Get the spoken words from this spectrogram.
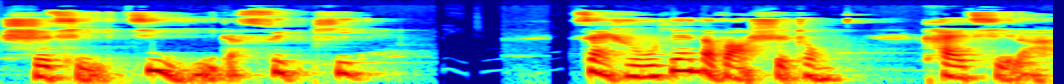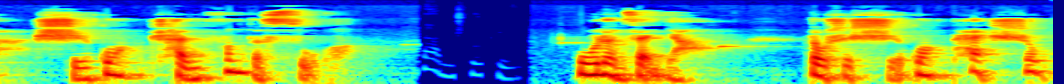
拾起记忆的碎片，在如烟的往事中，开启了时光尘封的锁。无论怎样，都是时光太瘦，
